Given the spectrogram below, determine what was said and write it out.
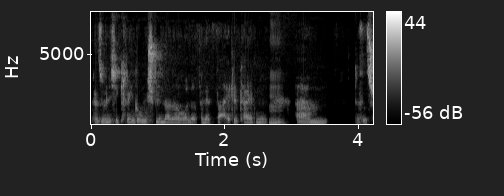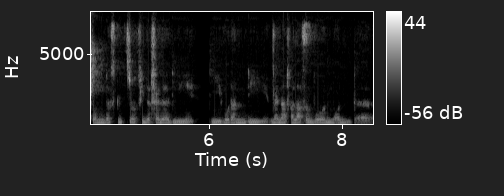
persönliche Kränkungen spielen da eine Rolle, verletzte Eitelkeiten. Hm. Ähm, das ist schon, das gibt schon viele Fälle, die, die, wo dann die Männer verlassen wurden und äh,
